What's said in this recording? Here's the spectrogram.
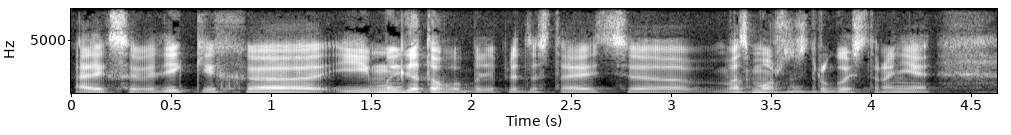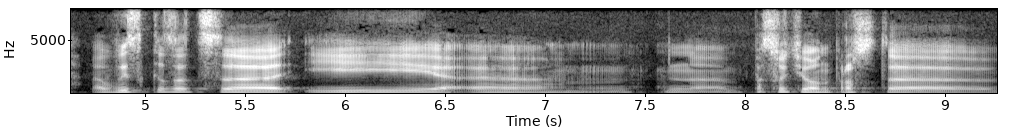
Алекса Великих, и мы готовы были предоставить возможность другой стороне высказаться, и по сути он просто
